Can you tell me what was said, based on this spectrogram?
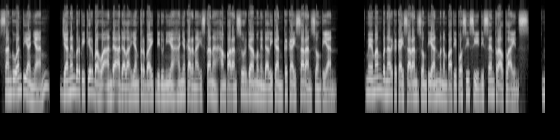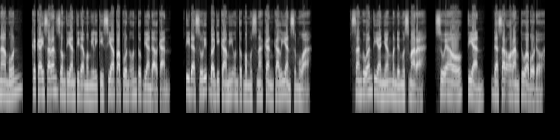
Sangguan Tianyang, jangan berpikir bahwa Anda adalah yang terbaik di dunia hanya karena istana hamparan surga mengendalikan Kekaisaran Songtian. Memang benar Kekaisaran Songtian menempati posisi di Central Plains. Namun, Kekaisaran Songtian tidak memiliki siapa pun untuk diandalkan. Tidak sulit bagi kami untuk memusnahkan kalian semua. Sangguan Tianyang mendengus marah, Sueo, Tian, dasar orang tua bodoh.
